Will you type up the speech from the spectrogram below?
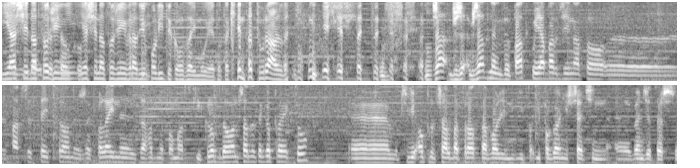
ja się na co dzień, ja się na co dzień w radiu polityką zajmuję, to takie naturalne u mnie niestety. W, ża- w, ża- w żadnym wypadku. Ja bardziej na to e, patrzę z tej strony, że kolejny zachodniopomorski klub dołącza do tego projektu. E, czyli oprócz Albatrosa, Wolin i, i Pogoni Szczecin e, będzie też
